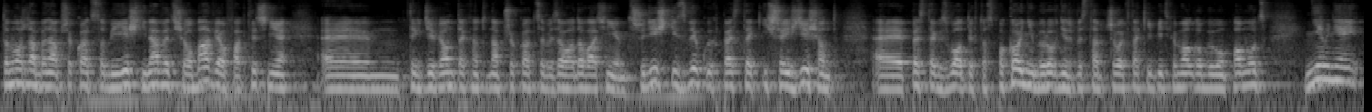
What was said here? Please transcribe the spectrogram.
to można by na przykład sobie, jeśli nawet się obawiał faktycznie em, tych dziewiątek, no to na przykład sobie załadować, nie wiem, 30 zwykłych pestek i 60 e, pestek złotych, to spokojnie by również wystarczyło w takiej bitwie mogłoby mu pomóc. Niemniej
